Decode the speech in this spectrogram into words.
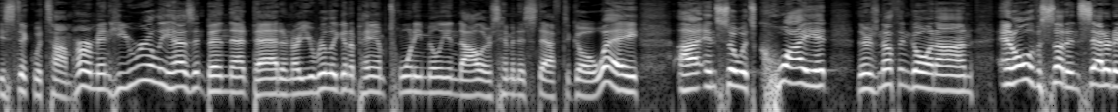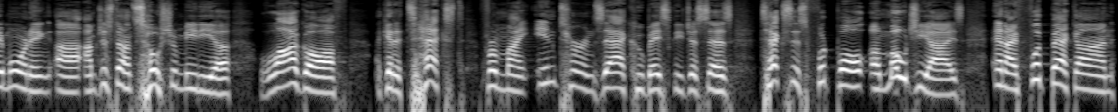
you stick with Tom Herman. He really hasn't been that bad. And are you really going to pay him $20 million, him and his staff, to go away? Uh, and so it's quiet. There's nothing going on. And all of a sudden, Saturday morning, uh, I'm just on social media, log off. I get a text from my intern, Zach, who basically just says, Texas football emoji eyes. And I flip back on,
